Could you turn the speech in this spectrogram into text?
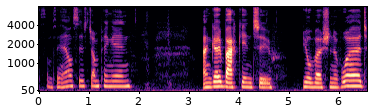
Something else is jumping in. And go back into your version of Word.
